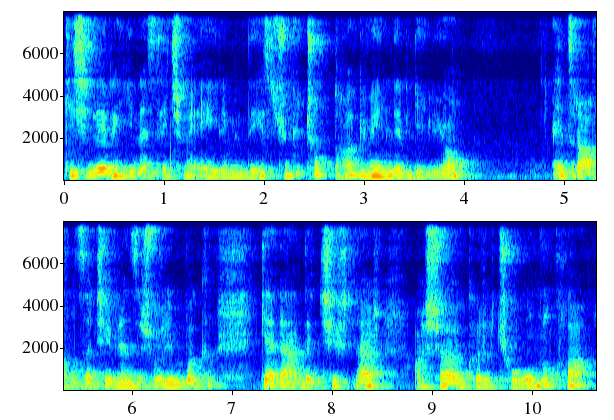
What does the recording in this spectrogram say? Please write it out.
kişileri yine seçme eğilimindeyiz. Çünkü çok daha güvenilir geliyor. Etrafınıza, çevrenize şöyle bir bakın. Genelde çiftler aşağı yukarı çoğunlukla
